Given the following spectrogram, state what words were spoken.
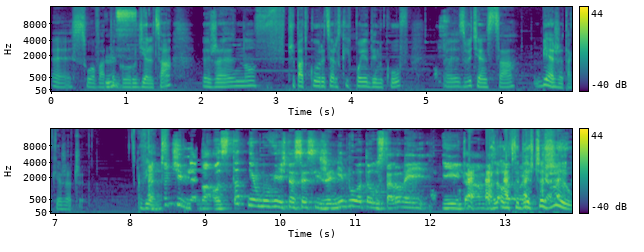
e, słowa Hmm. tego rudzielca, że no, w przypadku rycerskich pojedynków e, zwycięzca bierze takie rzeczy. A Więc, to dziwne, bo ostatnio mówiłeś na sesji, że nie było to ustalone i, i ta ale on wtedy jeszcze żył.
